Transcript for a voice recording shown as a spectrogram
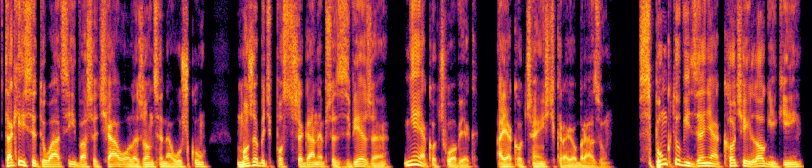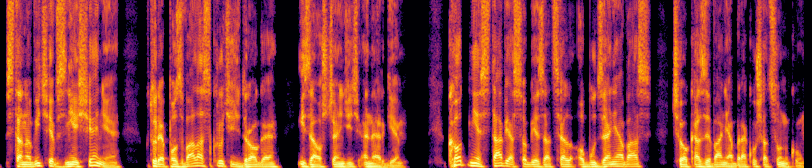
W takiej sytuacji wasze ciało leżące na łóżku może być postrzegane przez zwierzę nie jako człowiek, a jako część krajobrazu. Z punktu widzenia kociej logiki stanowicie wzniesienie, które pozwala skrócić drogę i zaoszczędzić energię. Kot nie stawia sobie za cel obudzenia was czy okazywania braku szacunku.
